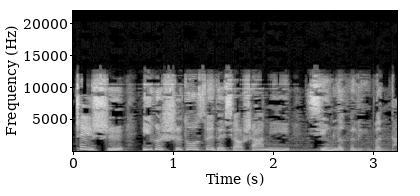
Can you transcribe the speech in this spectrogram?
这时，一个十多岁的小沙弥行了个礼，问道：“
